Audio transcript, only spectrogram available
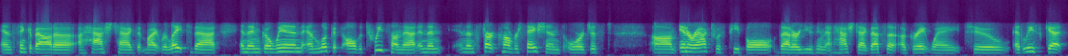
and think about a, a hashtag that might relate to that and then go in and look at all the tweets on that and then and then start conversations or just um, interact with people that are using that hashtag. That's a, a great way to at least get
